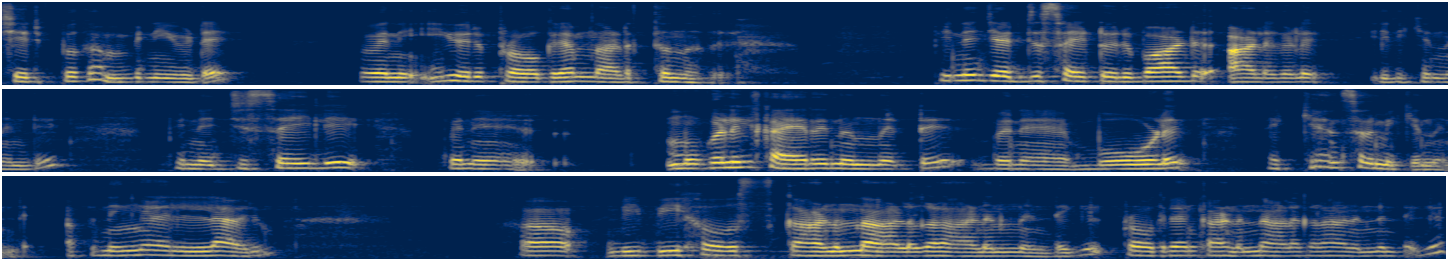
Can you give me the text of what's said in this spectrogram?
ചെരുപ്പ് കമ്പനിയുടെ പിന്നെ ഈ ഒരു പ്രോഗ്രാം നടത്തുന്നത്. പിന്നെ ജഡ്ജസായിട്ട് ഒരുപാട് ആളുകൾ ഇരിക്കുന്നുണ്ട്. പിന്നെ ജിസയിൽ പിന്നെ മുകളിൽ കയറി നിന്നിട്ട് പിന്നെ ബോൾ വയ്ക്കാൻ ശ്രമിക്കുന്നുണ്ട്. അപ്പം നിങ്ങളെല്ലാവരും ബി ബി ഹൗസ് കാണുന്ന ആളുകളാണെന്നുണ്ടെങ്കിൽ പ്രോഗ്രാം കാണുന്ന ആളുകളാണെന്നുണ്ടെങ്കിൽ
